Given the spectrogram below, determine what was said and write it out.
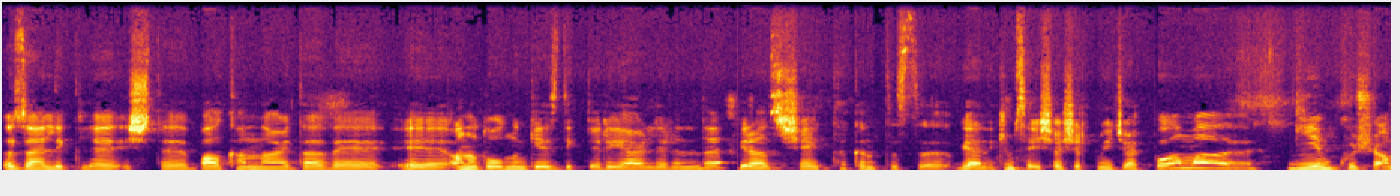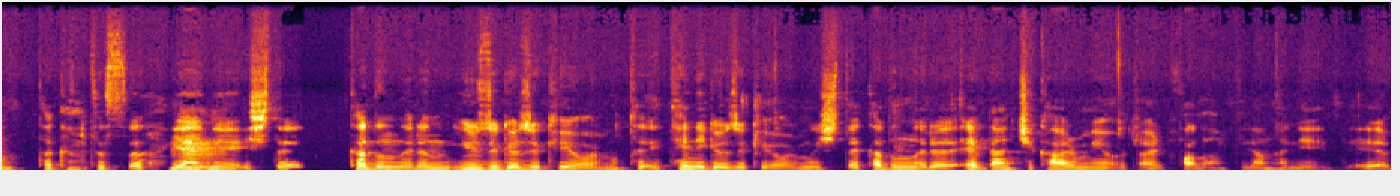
özellikle işte Balkanlarda ve e, Anadolu'nun gezdikleri yerlerinde biraz şey takıntısı yani kimseyi şaşırtmayacak bu ama giyim kuşam takıntısı. Yani Hmm. işte kadınların yüzü gözüküyor mu, te- teni gözüküyor mu, işte kadınları evden çıkarmıyorlar falan filan hani e,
